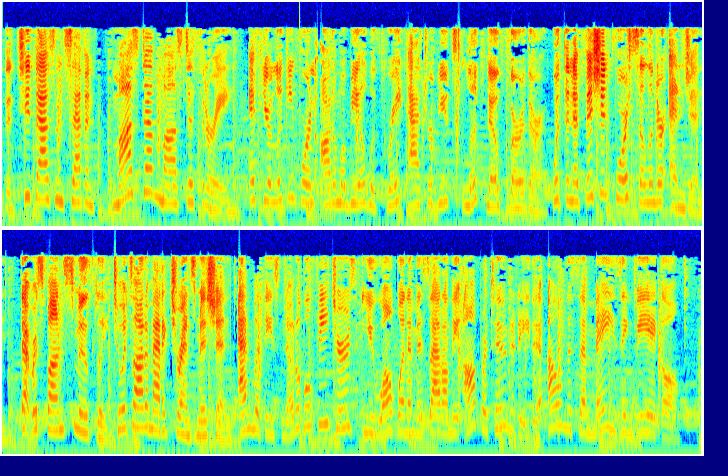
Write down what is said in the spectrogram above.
the 2007 Mazda Mazda 3. If you're looking for an automobile with great attributes, look no further. With an efficient four-cylinder engine that responds smoothly to its automatic transmission. And with these notable features, you won't want to miss out on the opportunity to own this amazing vehicle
